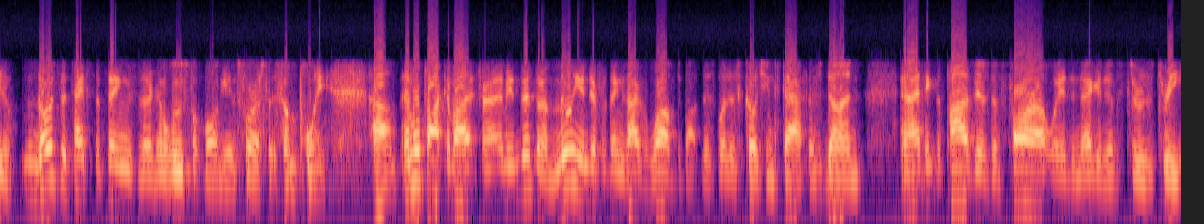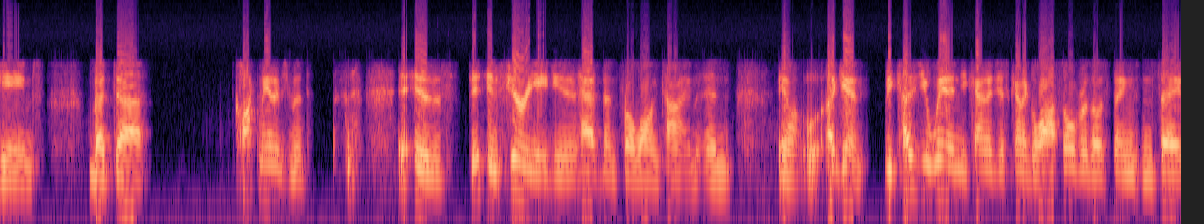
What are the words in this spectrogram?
you know, those are the types of things that are going to lose football games for us at some point. Um, and we'll talk about it. I mean, there's been a million different things I've loved about this, what this coaching staff has done. And I think the positives have far outweighed the negatives through the three games. But uh, clock management is infuriating and has been for a long time. And, you know, again, because you win, you kind of just kind of gloss over those things and say,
